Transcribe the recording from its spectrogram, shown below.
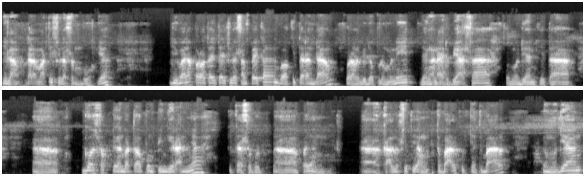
Hilang. Dalam arti sudah sembuh ya. Di mana perawatan tadi sudah sampaikan bahwa kita rendam kurang lebih 20 menit dengan air biasa. Kemudian kita uh, gosok dengan batu apung pinggirannya kita sebut uh, apa yang uh, kalus itu yang tebal kulitnya tebal. Kemudian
